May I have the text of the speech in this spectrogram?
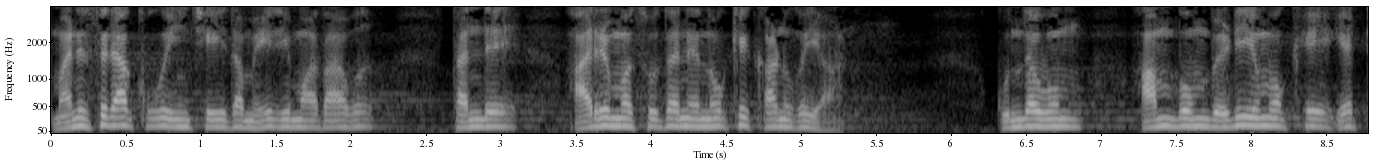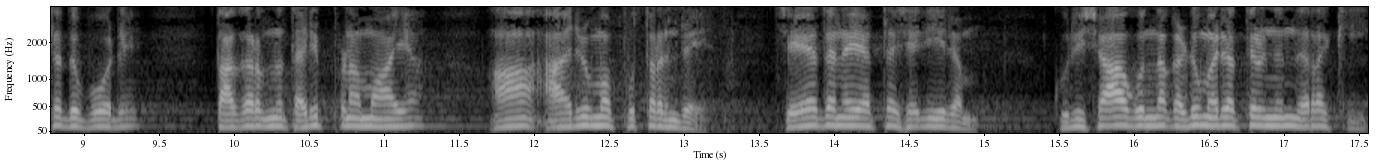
മനസ്സിലാക്കുകയും ചെയ്ത മേരി മാതാവ് തന്റെ അരുമസുതനെ നോക്കിക്കാണുകയാണ്. കുന്തവും അമ്പും വെടിയുമൊക്കെ ഏറ്റതുപോലെ തകർന്ന് തരിപ്പണമായ ആ അരുമപുത്രന്റെ ചേതനയറ്റ ശരീരം കുരിശാകുന്ന കടുമരത്തിൽ നിന്നിറക്കി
